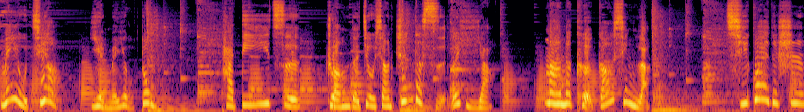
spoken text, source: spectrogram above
没有叫，也没有动，他第一次装的就像真的死了一样。妈妈可高兴了。奇怪的是，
